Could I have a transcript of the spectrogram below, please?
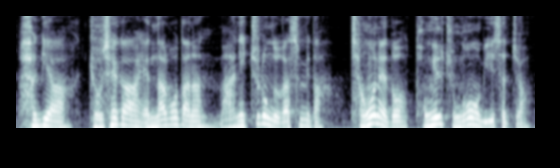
하기야 교세가 옛날보다는 많이 줄은 것 같습니다. 창원에도 통일중공업이 있었죠.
